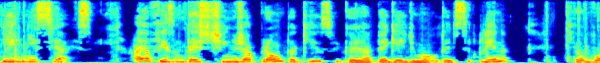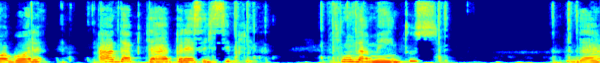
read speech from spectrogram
iniciais. Aí eu fiz um textinho já pronto aqui, que eu já peguei de uma outra disciplina, que eu vou agora adaptar para essa disciplina. Fundamentos da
